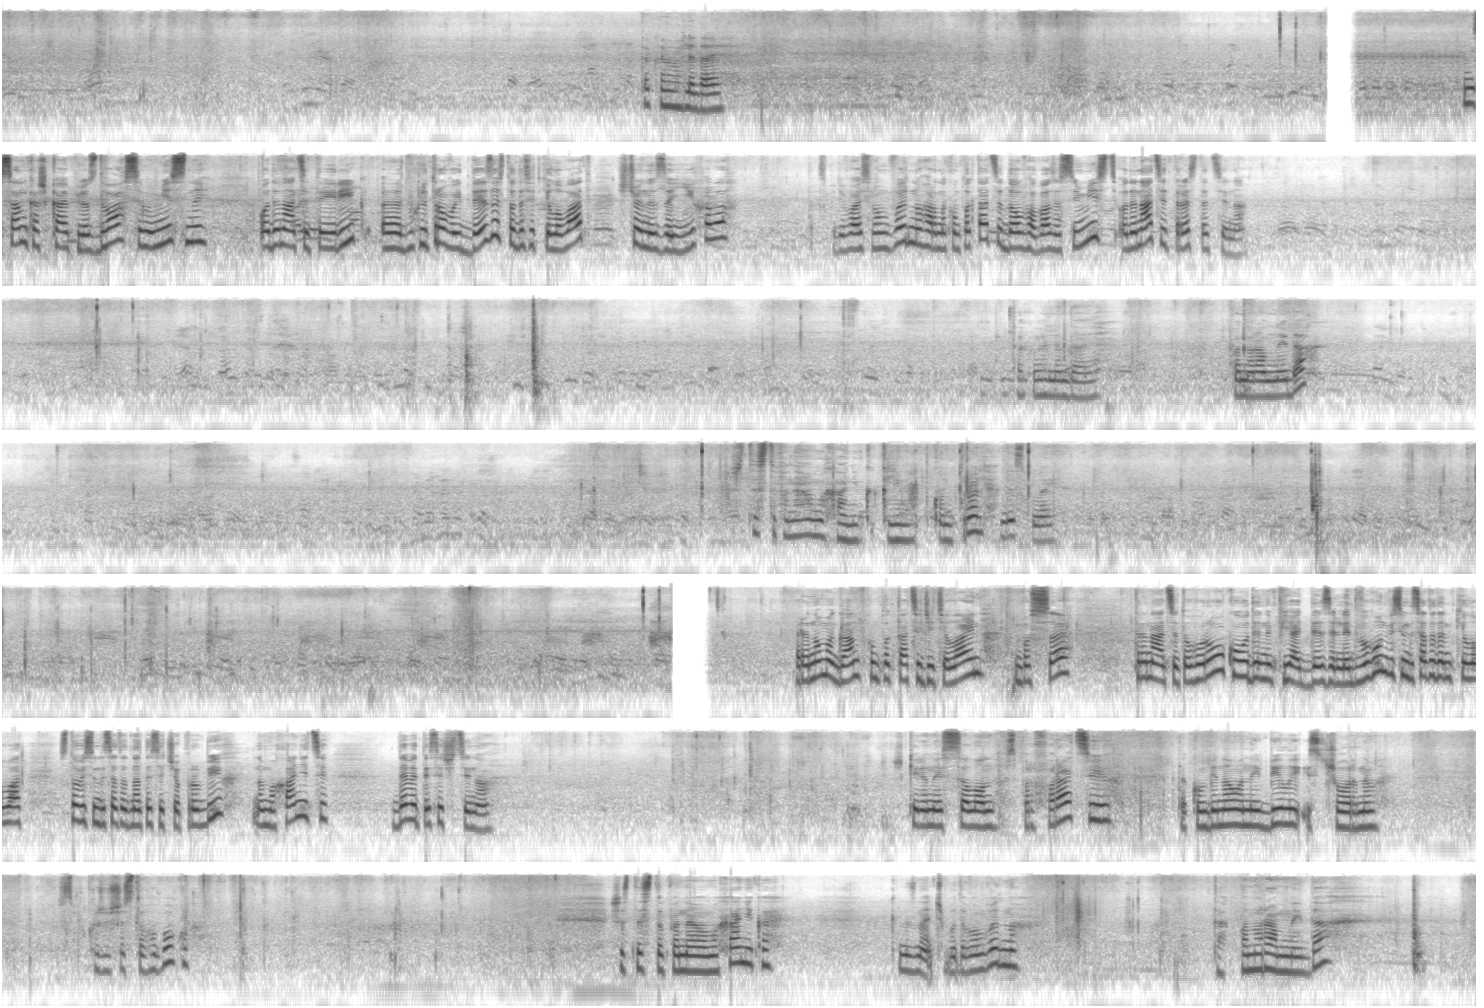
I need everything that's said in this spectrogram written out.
Так він виглядає. Nissan Qashqai плюс 2, семимісний, 11 рік, е, двохлітровий дизель, 110 кВт, щойно заїхала. Так, сподіваюсь, вам видно, гарна комплектація, довга база 7 місць, 11 300 ціна. Так виглядає панорамний дах. Шестиступенева механіка, клімат, контроль, дисплей. Renault Megane в комплектації GT Line, Bose 13-го року, 1,5 дизельний двигун, 81 кВт, 181 тисяча пробіг. На механіці, 9 тисяч ціна. Шкіряний салон з перфорацією та комбінований білий із чорним. Зараз покажу ще з того боку. Шестиступенева механіка. Не знаю, чи буде вам видно. Так, панорамний дах.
